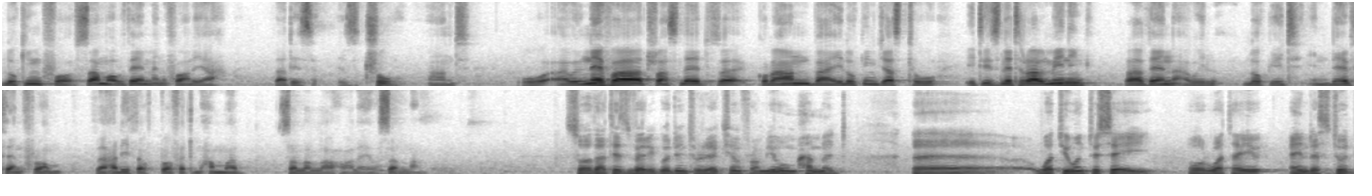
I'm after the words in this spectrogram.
looking for some of them and found, yeah, that is, is true. And I will never translate the Quran by looking just to its literal meaning, rather than I will look it in depth and from the hadith of Prophet Muhammad sallallahu alaihi wasallam. So that is very good introduction from you, Muhammad. Uh, what you want to say, or what I understood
